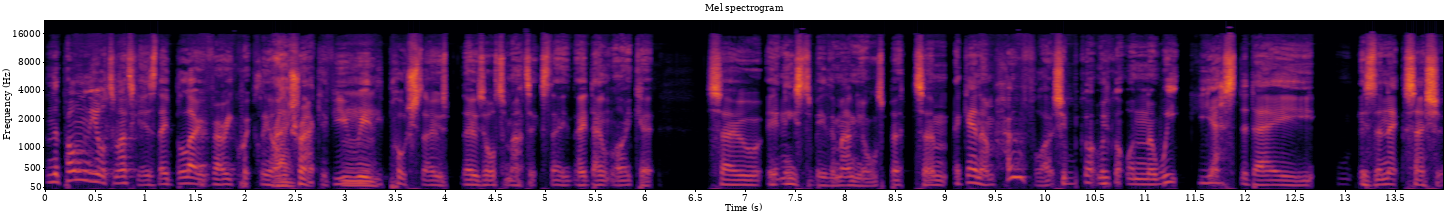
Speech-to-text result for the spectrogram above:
And the problem with the automatic is they blow very quickly on Right. track. If you Mm. really push those those automatics, they they don't like it. So it needs to be the manuals. But um, again, I'm hopeful. Actually, we've got we've got one a week. Yesterday is the next session,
